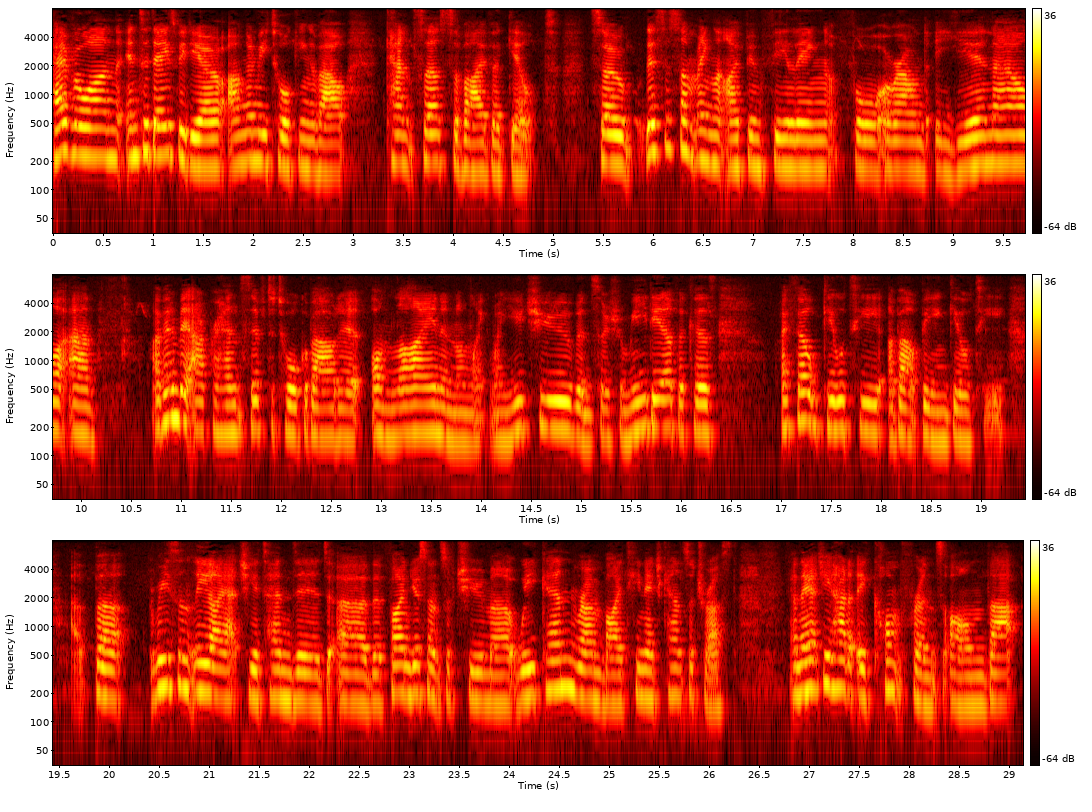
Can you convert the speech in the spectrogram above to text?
Hey everyone, in today's video I'm going to be talking about cancer survivor guilt. So this is something that I've been feeling for around a year now and I've been a bit apprehensive to talk about it online and on like my YouTube and social media because I felt guilty about being guilty. Uh, but recently I actually attended uh, the Find Your Sense of Tumour weekend run by Teenage Cancer Trust and they actually had a conference on that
